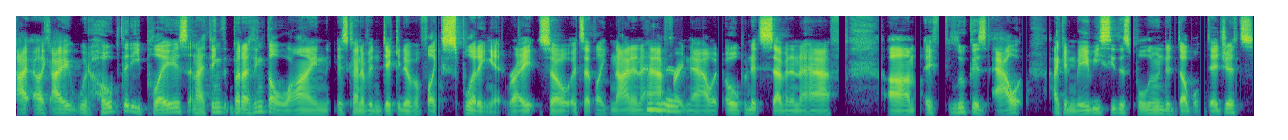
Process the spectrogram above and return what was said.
I like I would hope that he plays, and I think, but I think the line is kind of indicative of like splitting it, right? So it's at like nine and a half Mhm. right now. It opened at seven and a half. Um, if Luka's out, I can maybe see this balloon to double digits.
